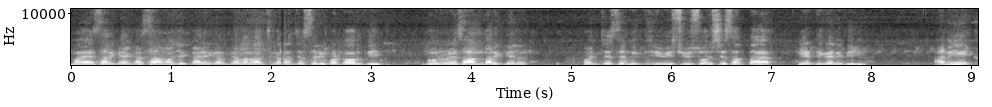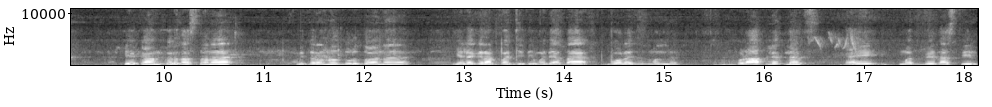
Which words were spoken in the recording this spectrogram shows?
माझ्यासारख्या एका सामाजिक कार्यकर्त्याला राजकारणाच्या सरीपटावरती दोन वेळेस आमदार केलं. पंचायत समितीची वीस वीस वर्षे सत्ता या ठिकाणी दिली. आणि हे काम करत असताना मित्रांनो दुर्दैवानं गेल्या ग्रामपंचायतीमध्ये आता बोलायचंच म्हणलं. थोडं आपल्यातलंच काही मतभेद असतील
